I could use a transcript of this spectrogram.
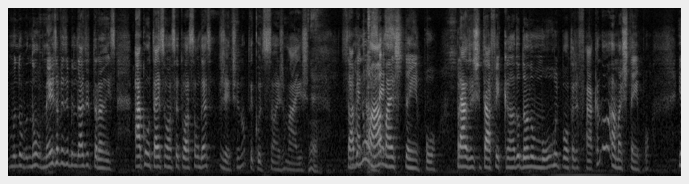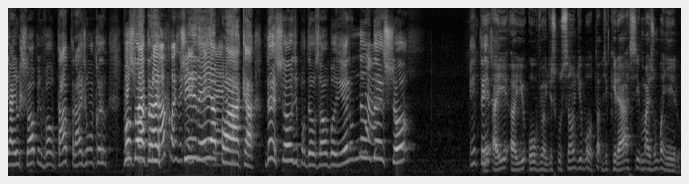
no, no mês da visibilidade trans, acontece uma situação dessa, gente, não tem condições mais. É. Sabe? Não Não, é há mais tempo pra gente estar ficando dando murro em ponta de faca. Não há mais tempo. E aí o shopping voltar atrás de uma coisa. Mas Voltou a atrás. pior coisa que eles tirei a placa. Deixou de poder usar o banheiro? Não, Não. deixou. Entende? É, Aí, aí houve uma discussão de, de criar-se mais um banheiro.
